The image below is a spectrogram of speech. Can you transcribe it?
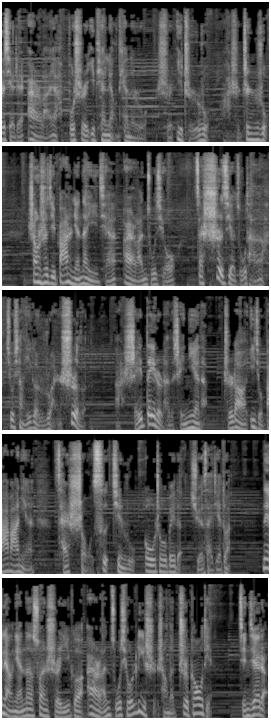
而且这爱尔兰呀，不是一天两天的弱，是一直弱啊，是真弱。上世纪八十年代以前，爱尔兰足球在世界足坛啊，就像一个软柿子啊，谁逮着它的谁捏它。直到一九八八年才首次进入欧洲杯的决赛阶段，那两年呢，算是一个爱尔兰足球历史上的制高点。紧接着，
